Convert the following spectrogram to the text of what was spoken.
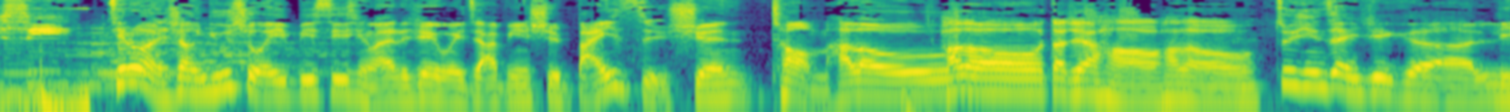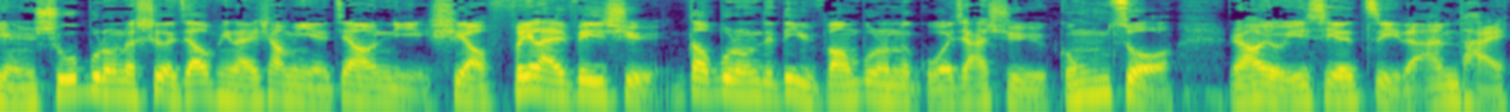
今天晚上优秀 A B C 请来的这位嘉宾是白子轩 Tom，Hello，Hello，大家好，Hello。最近在这个脸书不同的社交平台上面也叫你是要飞来飞去到不同的地方、不同的国家去工作，然后有一些自己的安排，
